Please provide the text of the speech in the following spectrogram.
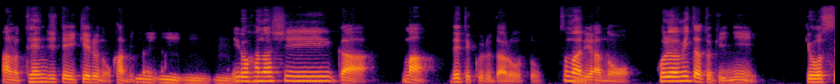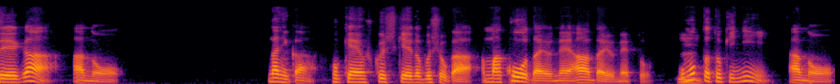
あの、転じていけるのかみたいな、いう話が、まあ、出てくるだろうと。つまり、あの、これを見たときに、行政が、あの、何か保健福祉系の部署が、まあ、こうだよね、ああだよね、と思ったときに、うん、あの、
